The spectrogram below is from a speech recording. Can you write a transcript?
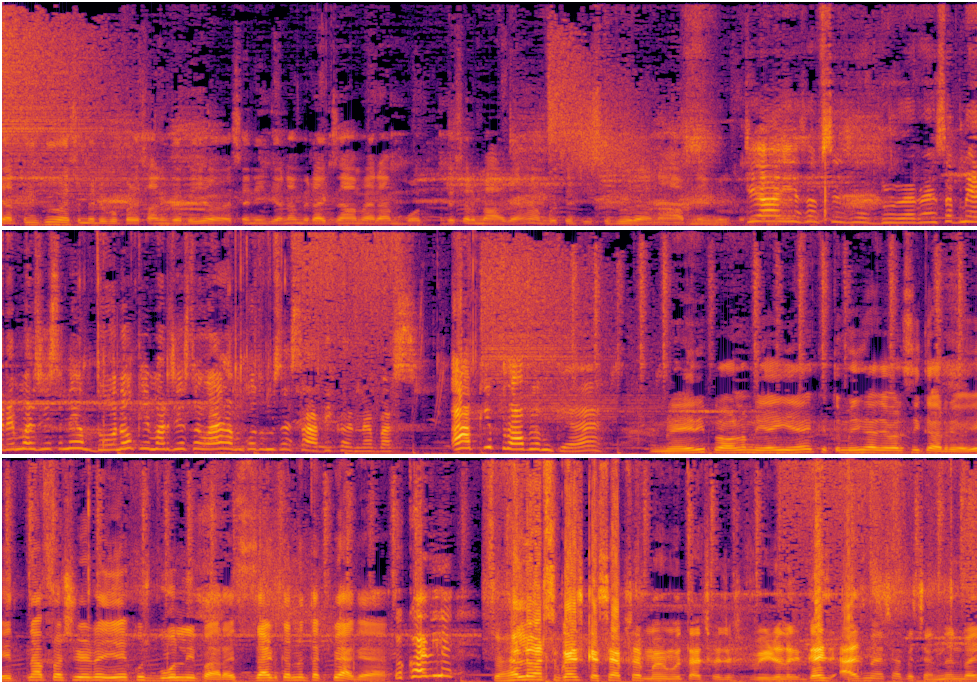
यार तुम क्यों ऐसे मेरे को परेशान कर रही हो? ऐसे नहीं किया ना मेरा एग्ज़ाम है रहा हम बहुत प्रेशर में आ गए हैं हमको इस चीज़ से दूर रहना आप नहीं मिलते क्या ये सब सबसे दूर रहना है? सब मेरी मर्ज़ी से नहीं हम दोनों की मर्ज़ी से हुआ है हमको तुमसे शादी करना है बस। आपकी प्रॉब्लम क्या है? मेरी प्रॉब्लम यही है कि तुम मेरी ज़बरदस्ती कर रहे हो ये इतना फ्रस्ट्रेटेड है ये कुछ बोल नहीं पा रहा है सुसाइड करने तक पे आ गया है। तो कर ले सो हेलो व्हाट्सअप गाइज़ कैसे आप सब? मैं हूँ आज जैसे वीडियो लगे गाइज़ आज मेरे साथ है चंदन भाई।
